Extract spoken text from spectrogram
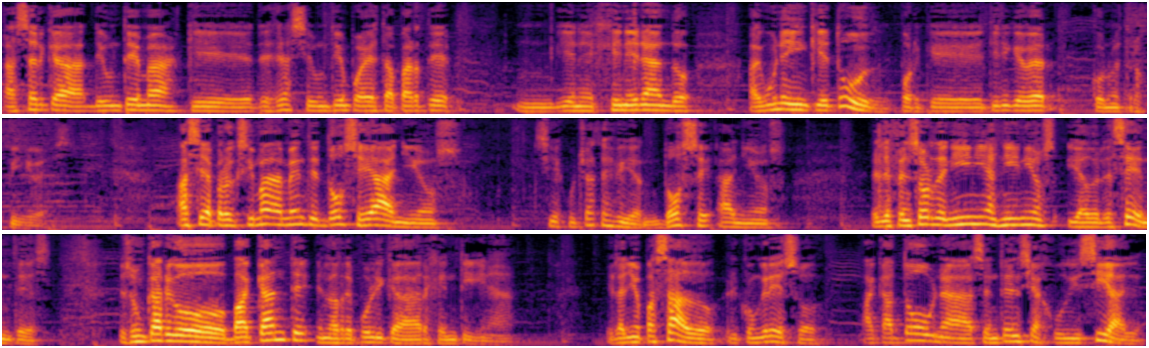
acerca de un tema que desde hace un tiempo a esta parte mm, viene generando alguna inquietud porque tiene que ver con nuestros pibes. Hace aproximadamente 12 años, si escuchaste bien, 12 años, el defensor de niñas, niños y adolescentes es un cargo vacante en la República Argentina. El año pasado, el Congreso acató una sentencia judicial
